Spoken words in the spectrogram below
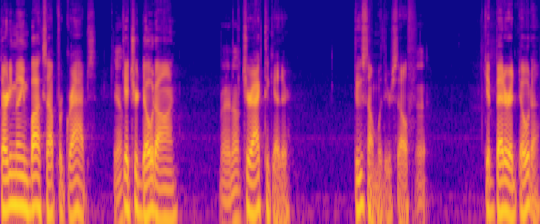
Thirty million bucks up for grabs. Yeah. Get your Dota on. Right on. Get your act together. Do something with yourself. Yeah. Get better at Dota.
